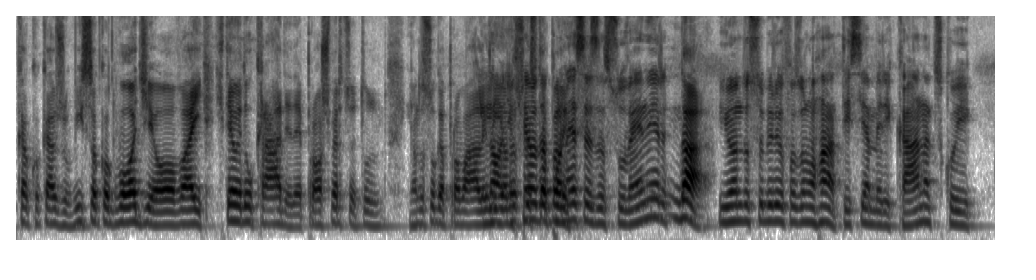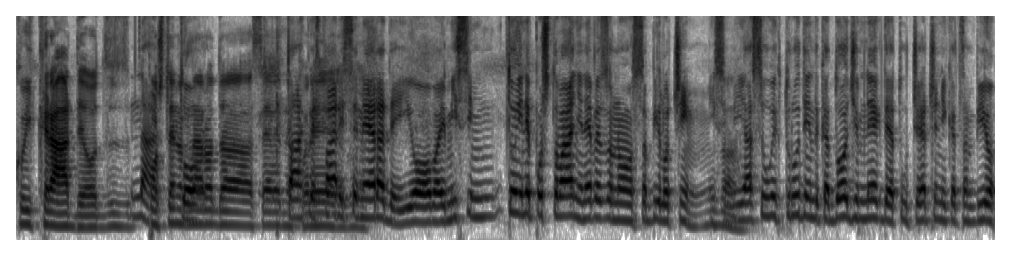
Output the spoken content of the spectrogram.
kako kažu, visokog vođe, ovaj, hteo je da ukrade, da je prošvercuje tu, i onda su ga provalili, Da, i on onda je su htio da ponese za suvenir Da, i onda su bili u fazonu, ha, ti si Amerikanac koji, koji krade od Da, poštenog to- naroda Severne takve Koreje. stvari se ne rade i ovaj mislim to je i nepoštovanje nevezano sa bilo čim. Mislim Da. ja se uvek trudim da kad dođem negde, tu u Čečeni kad sam bio,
